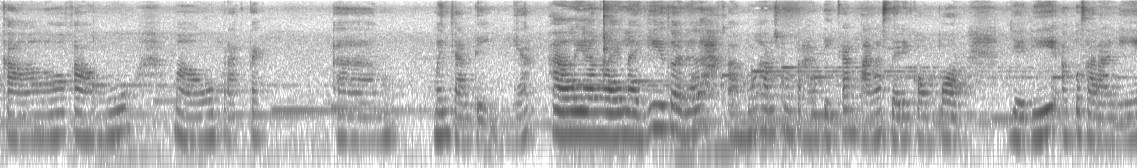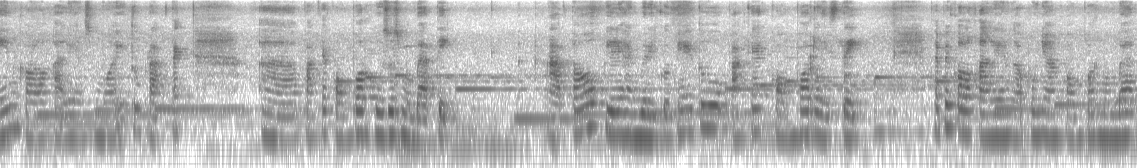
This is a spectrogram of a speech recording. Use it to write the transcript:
kalau kamu mau praktek um, mencanting ya. Hal yang lain lagi itu adalah kamu harus memperhatikan panas dari kompor. Jadi aku saranin kalau kalian semua itu praktek uh, pakai kompor khusus membatik pilihan berikutnya itu pakai kompor listrik. Tapi kalau kalian nggak punya kompor membat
